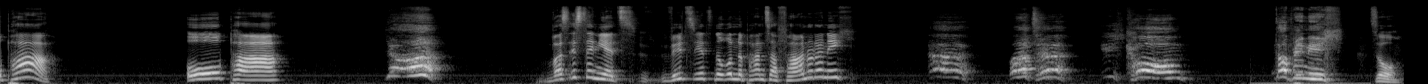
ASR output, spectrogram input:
Opa! Opa! Ja! Was ist denn jetzt? Willst du jetzt eine Runde Panzer fahren oder nicht? Äh, warte! Ich komm! Da bin ich! So,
